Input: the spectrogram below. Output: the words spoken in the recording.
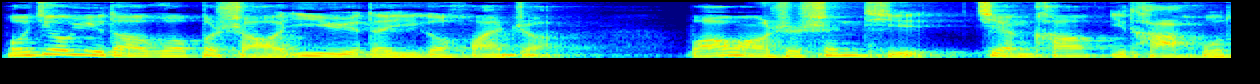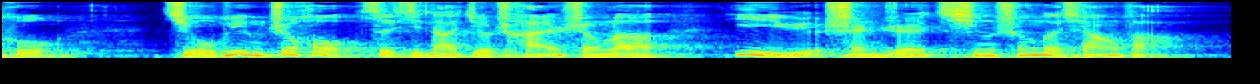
我就遇到过不少抑郁的一个患者，往往是身体健康一塌糊涂。久病之后，自己呢就产生了抑郁甚至轻生的想法。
